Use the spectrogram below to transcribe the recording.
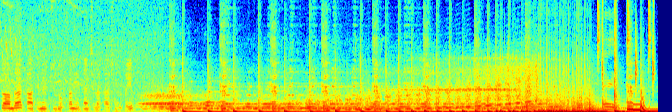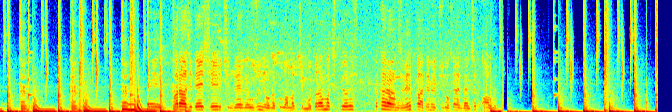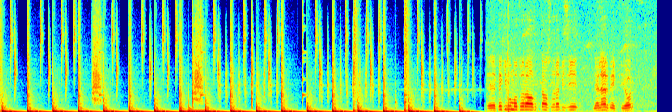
Şu anda KTM 390 Adventure'la karşınızdayım. Arazide, şehir içinde ve uzun yolda kullanmak için motor almak istiyoruz. Ve kararımızı verip KTM 390 Adventure aldık. Ee, peki bu motoru aldıktan sonra bizi neler bekliyor?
